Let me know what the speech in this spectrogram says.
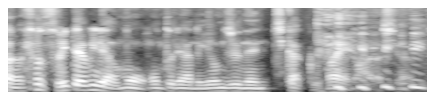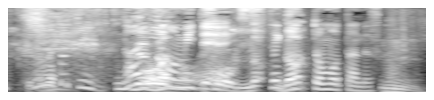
うん、そういった意味ではもう本当にあの40年近く前の話なんですけどね。その時何を見て素敵と思ったんですか、うん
